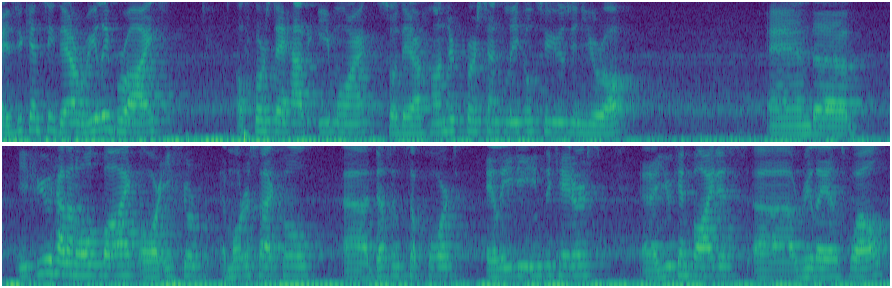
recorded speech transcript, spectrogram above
As you can see, they are really bright. Of course, they have E-mark, so they are 100% legal to use in Europe. And uh, if you have an old bike or if your motorcycle uh, doesn't support LED indicators, uh, you can buy this uh, relay as well,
